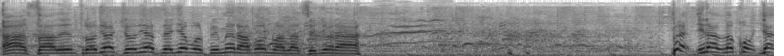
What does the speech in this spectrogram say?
Hasta dentro de ocho días le llevo el primer abono a la señora. Pues, Mira, loco, ya,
